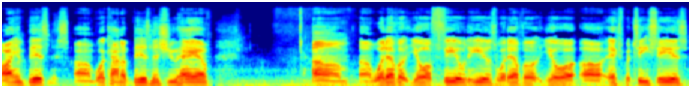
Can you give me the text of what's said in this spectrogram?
are in business, um, what kind of business you have, um, uh, whatever your field is, whatever your uh, expertise is,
